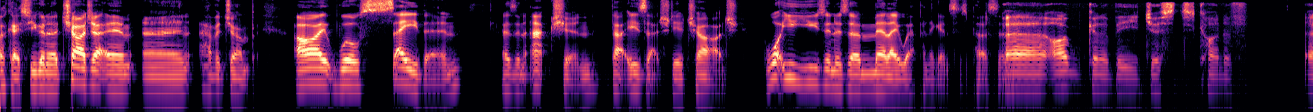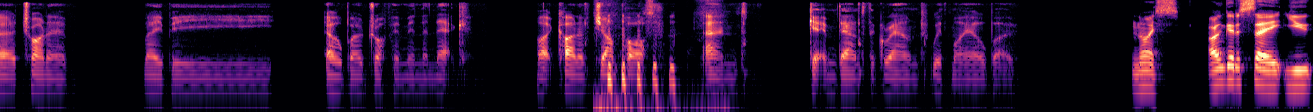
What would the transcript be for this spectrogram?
Okay, so you're going to charge at him and have a jump. I will say then, as an action, that is actually a charge. What are you using as a melee weapon against this person? Uh, I'm gonna be just kind of uh, trying to maybe elbow drop him in the neck, like kind of jump off and get him down to the ground with my elbow. nice. I'm going to say you,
